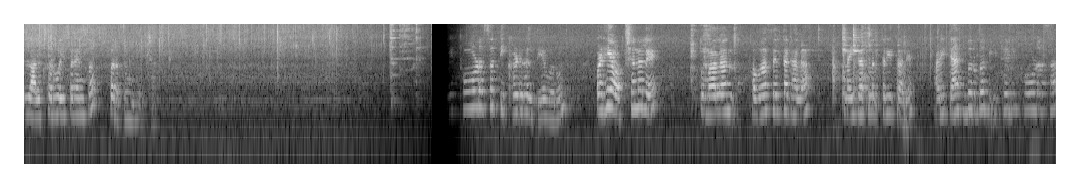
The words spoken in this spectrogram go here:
लालसर होईपर्यंत परतून घ्यायच्या. थोडंसं तिखट घालते वरून पण हे ऑप्शनल आहे. तुम्हाला हवं असेल तर घाला. नाही घातलं तरी चालेल. आणि त्याचबरोबर इथे मी थोडासा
